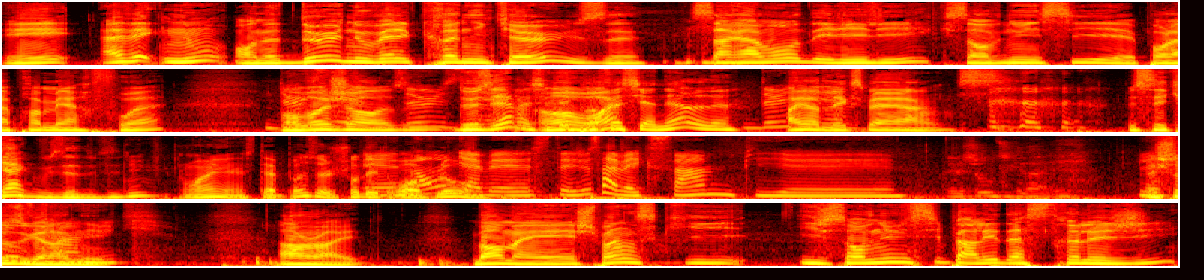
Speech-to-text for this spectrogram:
Et avec nous, on a deux nouvelles chroniqueuses, Sarah Maud et Lily, qui sont venues ici euh, pour la première fois. on va jaser. deuxième. Deuxième? Ah, c'est Ah, des ouais? professionnels, là. Ah, ils ont de l'expérience. Mais c'est quand que vous êtes venus? Ouais, c'était pas sur le show Euh, non, il y avait- c'était juste avec Sam, puis... euh, Le show du Grand Nick. Alright. Bon, ben, je pense qu'ils ils sont venus ici parler d'astrologie.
